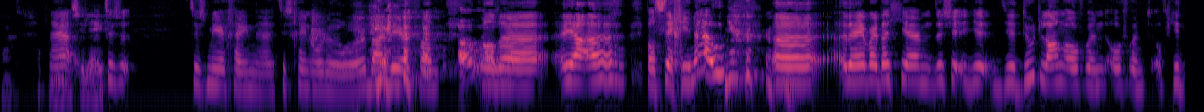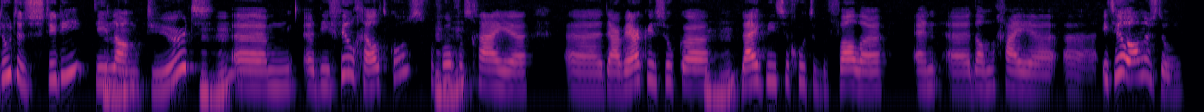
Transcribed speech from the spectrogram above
ja, op een nou ja, het is, het is meer geen, uh, het is geen oordeel hoor. Maar weer van, oh, van uh, ja, uh, wat zeg je nou? nee, maar dat je, dus je, je, je doet lang over een, over een, of je doet een studie die mm -hmm. lang duurt, mm -hmm. um, die veel geld kost. Vervolgens mm -hmm. ga je eh, daar werk in zoeken, Mhm. blijkt niet zo goed te bevallen en eh, dan ga je eh, iets heel anders doen.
